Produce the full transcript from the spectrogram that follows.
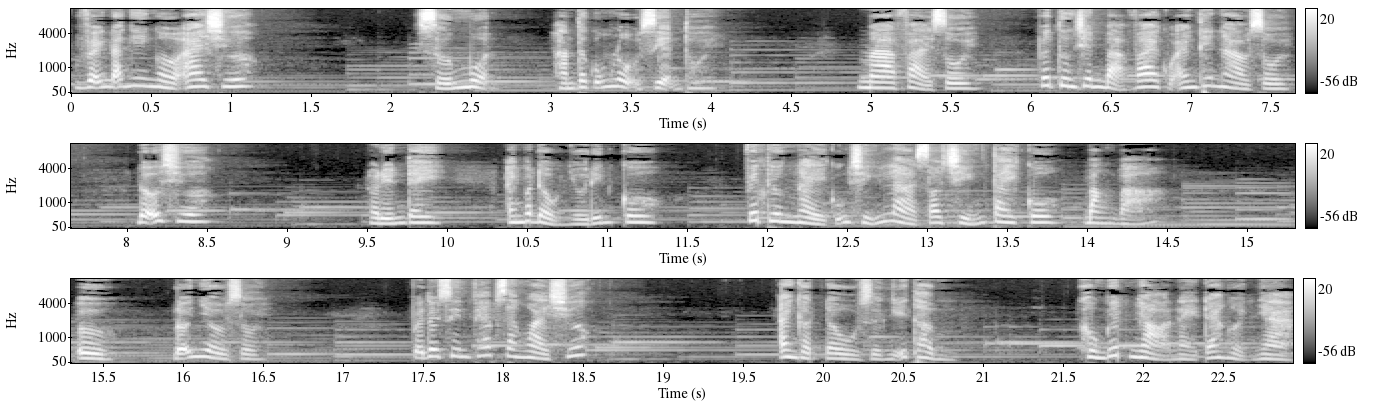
Vậy anh đã nghi ngờ ai chưa? Sớm muộn, hắn ta cũng lộ diện thôi. Mà phải rồi, Vết thương trên bả vai của anh thế nào rồi? Đỡ chưa? Nói đến đây, anh bắt đầu nhớ đến cô. Vết thương này cũng chính là do chính tay cô băng bó Ừ đỡ nhiều rồi. Vậy tôi xin phép ra ngoài trước. Anh gật đầu rồi nghĩ thầm. Không biết nhỏ này đang ở nhà,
